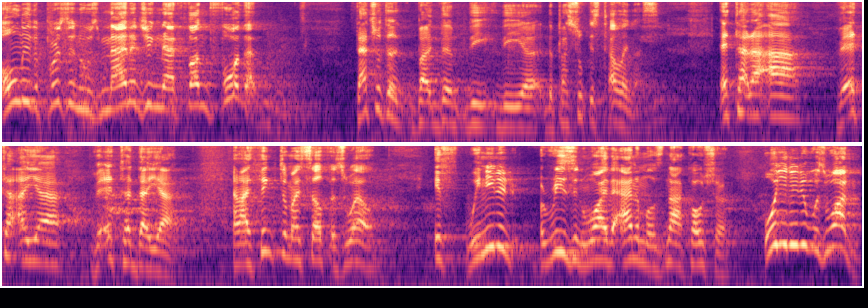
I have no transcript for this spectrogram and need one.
only the person who's managing that fund for them. That's what the the the the, uh, the pasuk is telling us. Etara'a. And I think to myself as well, if we needed a reason why the animal is not kosher, all you needed was one.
